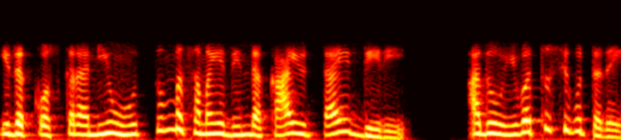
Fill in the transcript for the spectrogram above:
ಇದಕ್ಕೋಸ್ಕರ ನೀವು ತುಂಬ ಸಮಯದಿಂದ ಕಾಯುತ್ತಾ ಇದ್ದೀರಿ. ಅದು ಇವತ್ತು ಸಿಗುತ್ತದೆ.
